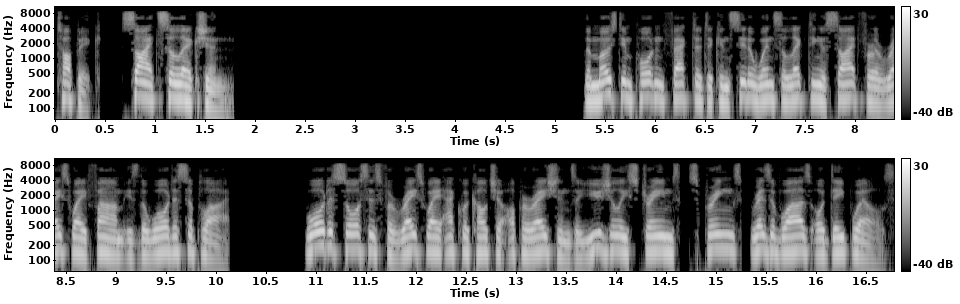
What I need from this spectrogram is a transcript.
Topic: Site selection The most important factor to consider when selecting a site for a raceway farm is the water supply. Water sources for raceway aquaculture operations are usually streams, springs, reservoirs or deep wells.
